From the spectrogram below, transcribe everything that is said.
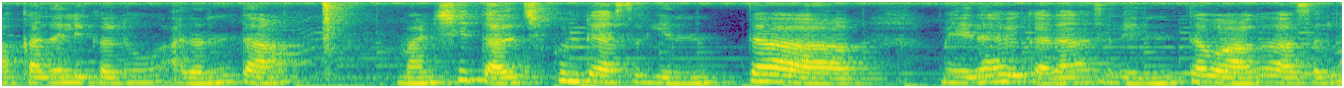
ఆ కదలికలు అదంతా మనిషి తలుచుకుంటే అసలు ఎంత మేధావి కదా అసలు ఎంత బాగా అసలు.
